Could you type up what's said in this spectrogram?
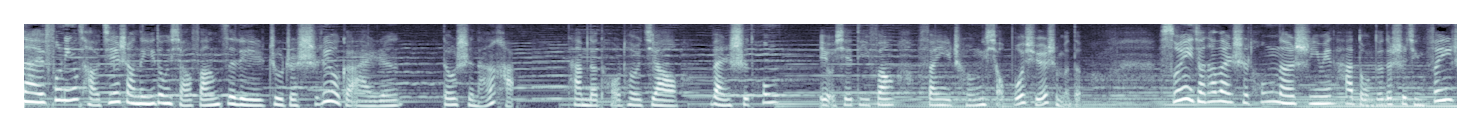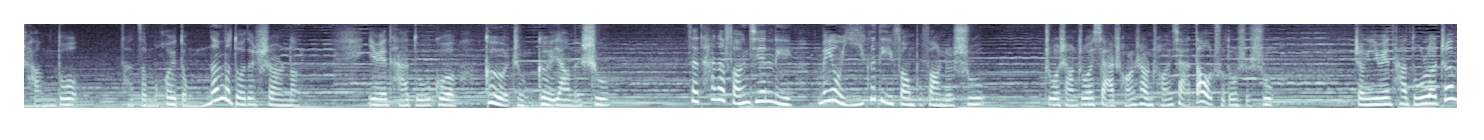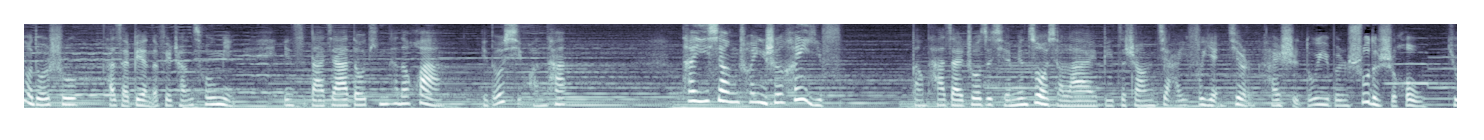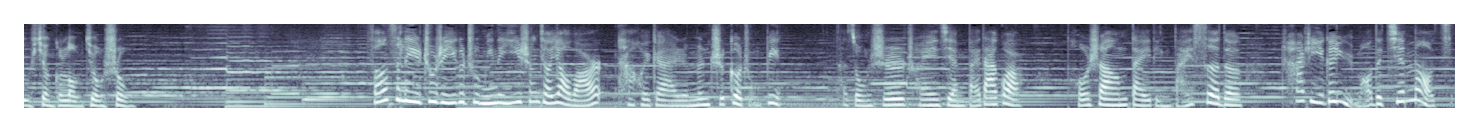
在风铃草街上的一栋小房子里住着十六个矮人，都是男孩。他们的头头叫万事通，有些地方翻译成小博学什么的。所以叫他万事通呢，是因为他懂得的事情非常多。他怎么会懂那么多的事儿呢？因为他读过各种各样的书。在他的房间里，没有一个地方不放着书，桌上桌下、床上床下，到处都是书。正因为他读了这么多书，他才变得非常聪明，因此大家都听他的话，也都喜欢他。他一向穿一身黑衣服，当他在桌子前面坐下来，鼻子上架一副眼镜，开始读一本书的时候，就像个老教授。房子里住着一个著名的医生，叫药丸儿，他会给矮人们治各种病。他总是穿一件白大褂，头上戴一顶白色的、插着一根羽毛的尖帽子。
